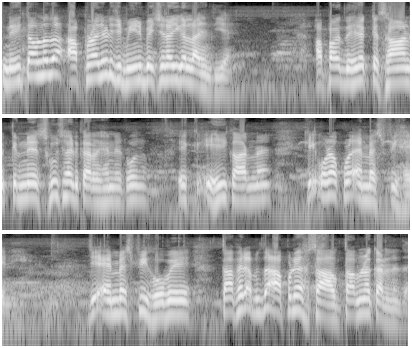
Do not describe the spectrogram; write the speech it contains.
ਨਹੀਂ ਤਾਂ ਉਹਨਾਂ ਦਾ ਆਪਣਾ ਜਿਹੜੀ ਜ਼ਮੀਨ ਵੇਚਣ ਵਾਲੀ ਗੱਲ ਆ ਜਾਂਦੀ ਹੈ। ਆਪਾਂ ਦੇਖਦੇ ਹਾਂ ਕਿਸਾਨ ਕਿੰਨੇ ਸੁਸਾਈਡ ਕਰ ਰਹੇ ਨੇ ਰੋਜ਼। ਇੱਕ ਇਹੀ ਕਾਰਨ ਹੈ ਕਿ ਉਹਨਾਂ ਕੋਲ ਐਮਐਸਪੀ ਹੈ ਨਹੀਂ। ਜੇ ਐਮਐਸਪੀ ਹੋਵੇ ਤਾਂ ਫਿਰ ਬੰਦਾ ਆਪਣੇ ਹਿਸਾਬ ਕਿਤਾਬ ਨਾਲ ਕਰ ਲੈਂਦਾ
